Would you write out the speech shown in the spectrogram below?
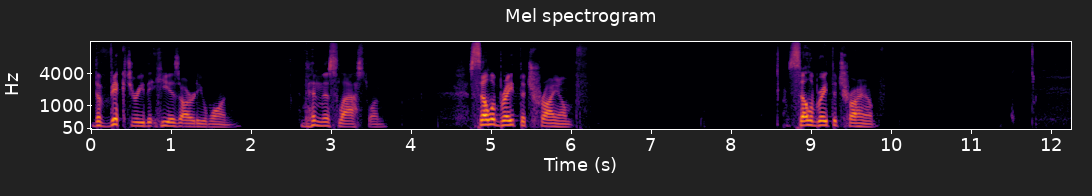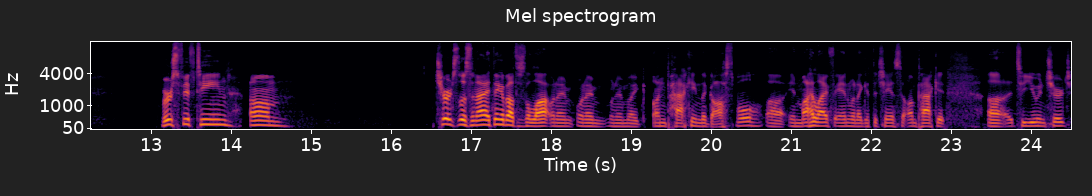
the victory that he has already won. Then this last one celebrate the triumph. Celebrate the triumph. Verse 15, um, church listen i think about this a lot when i'm when i'm when i'm like unpacking the gospel uh, in my life and when i get the chance to unpack it uh, to you in church.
